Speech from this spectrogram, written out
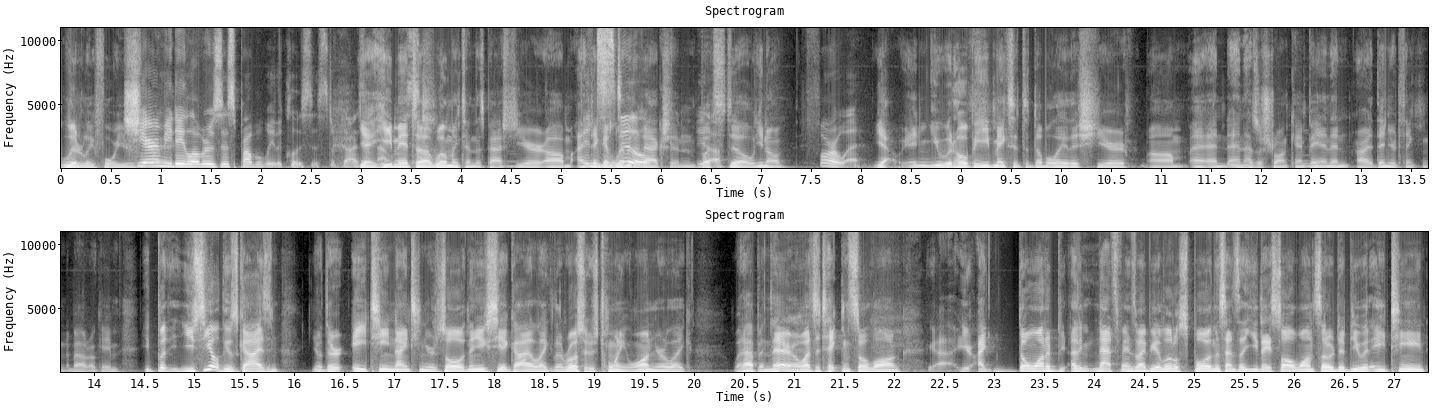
literally four years. Jeremy away. De La Rosa is probably the closest of guys. Yeah, he made to Wilmington this past year. Um, I And think in limited action, but yeah. still, you know, far away. Yeah, and you would hope he makes it to Double A this year, um, and and has a strong campaign. And then all right, then you're thinking about okay, but you see all these guys, and you know they're 18, 19 years old. And then you see a guy like La Rosa who's 21. You're like, what happened there? Why Why's it taking so long? Uh, I don't want to. be I think Nats fans might be a little spoiled in the sense that you, they saw Juan Soto debut at 18,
